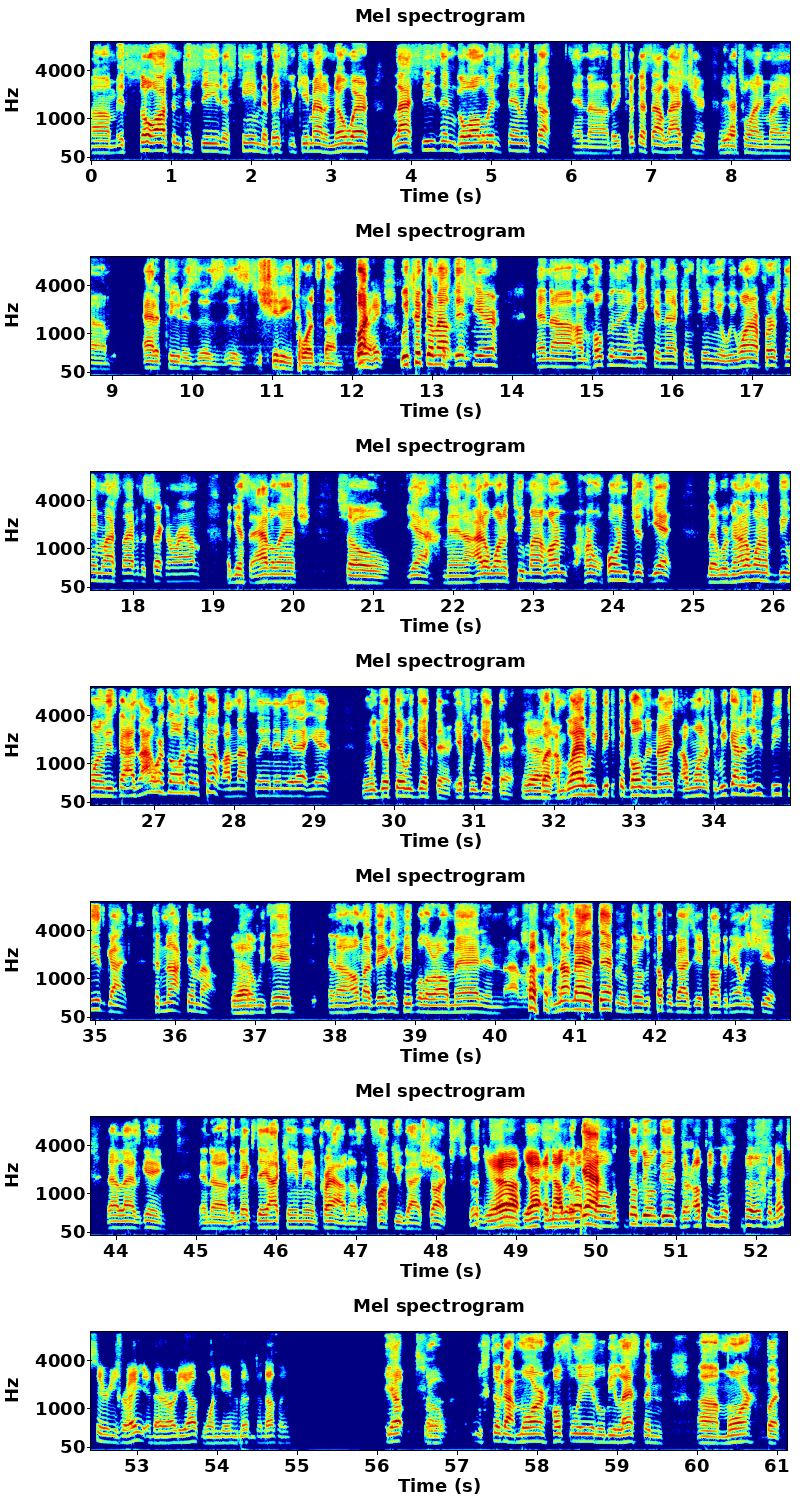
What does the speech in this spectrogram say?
Um, it's so awesome to see this team that basically came out of nowhere last season go all the way to Stanley Cup, and uh, they took us out last year. Yeah. That's why my um attitude is, is is shitty towards them. But right. we took them out this year, and uh, I'm hoping that we can uh, continue. We won our first game last night for the second round against the Avalanche. So yeah, man, I don't want to toot my horn, horn just yet. That we're gonna, I don't want to be one of these guys. Ah, we're going to the cup. I'm not saying any of that yet. When we get there, we get there. If we get there, Yeah. but I'm glad we beat the Golden Knights. I wanted to. We got to at least beat these guys to knock them out. yeah. So we did, and uh, all my Vegas people are all mad, and I, I'm not mad at them. If there was a couple guys here talking hell of shit that last game, and uh, the next day I came in proud, and I was like, "Fuck you guys, Sharks." yeah. Yeah. And now they're But up. yeah, uh, we're still doing good. they're up in this the, the next series, right? They're already up one game to, to nothing. Yep. So we still got more. Hopefully, it'll be less than uh, more, but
